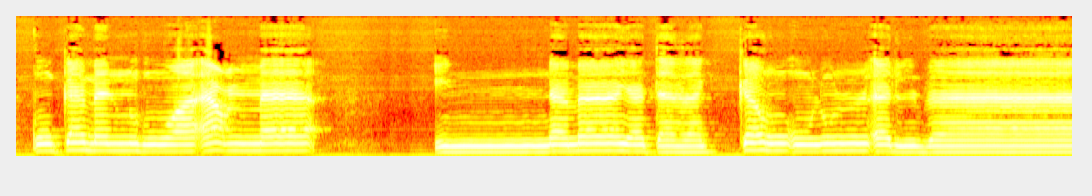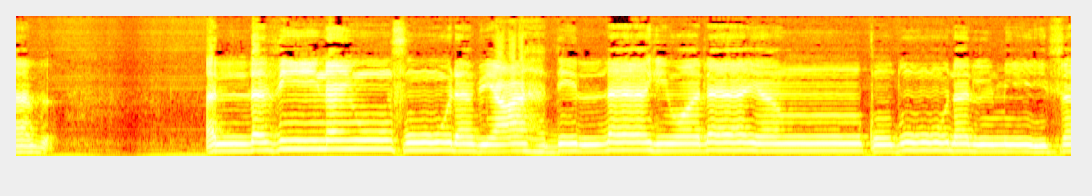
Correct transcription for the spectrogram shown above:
كمن هو أعمى إنما يتذكر أولو الألباب الذين يوفون بعهد الله ولا ينقضون الميثاق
